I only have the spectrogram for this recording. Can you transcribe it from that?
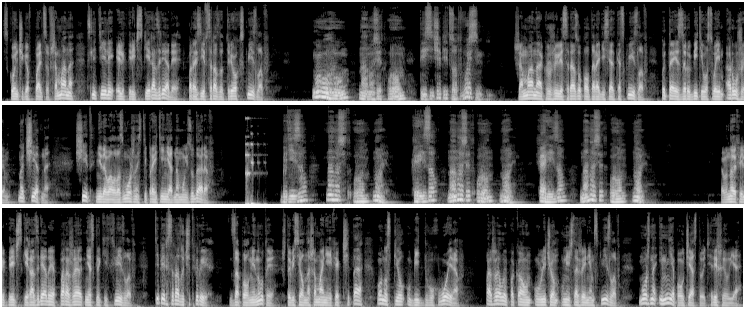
С кончиков пальцев шамана слетели электрические разряды, поразив сразу трех сквизлов. Гулрун наносит урон 1508. Шамана окружили сразу полтора десятка сквизлов, пытаясь зарубить его своим оружием, но тщетно. Щит не давал возможности пройти ни одному из ударов. Бдизл наносит урон 0. Кризл наносит урон 0. Харизл наносит урон 0. Вновь электрические разряды поражают нескольких сквизлов, теперь сразу четверых. За полминуты, что висел на шамане эффект щита, он успел убить двух воинов. Пожалуй, пока он увлечен уничтожением сквизлов, можно и мне поучаствовать, решил я.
